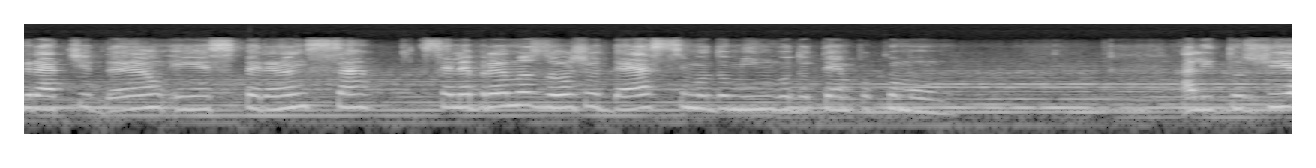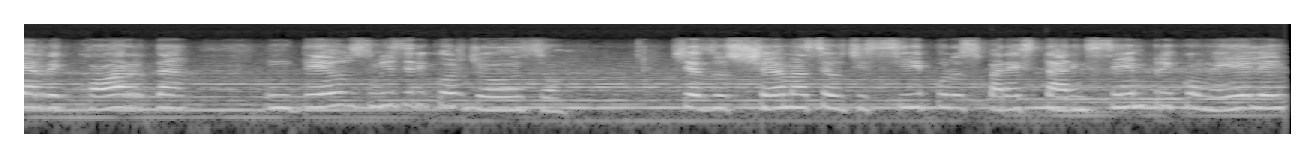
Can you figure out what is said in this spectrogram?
Gratidão e esperança, celebramos hoje o décimo domingo do tempo comum. A liturgia recorda um Deus misericordioso. Jesus chama seus discípulos para estarem sempre com Ele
